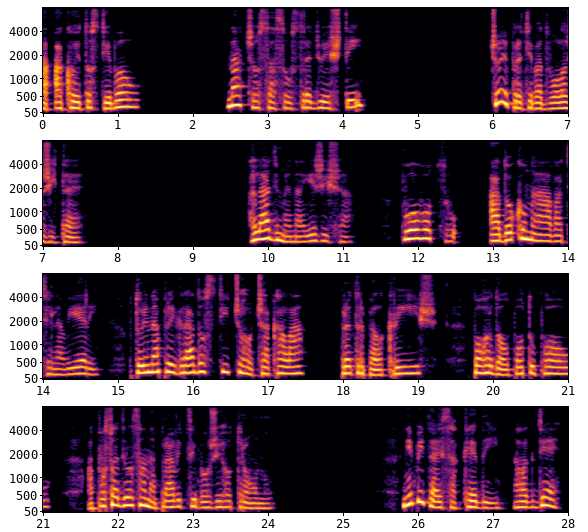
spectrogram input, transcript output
a ako je to s tebou? Na čo sa sústreďuješ ty? Čo je pre teba dôležité? Hľaďme na Ježiša, pôvodcu a dokonávateľa viery, ktorý napriek radosti, čo ho čakala, pretrpel kríž, pohrdol potupou a posadil sa na pravici Božieho trónu. Nepýtaj sa kedy, ale kde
